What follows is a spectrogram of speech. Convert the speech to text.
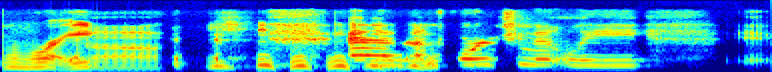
Right. Uh, and unfortunately, it,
